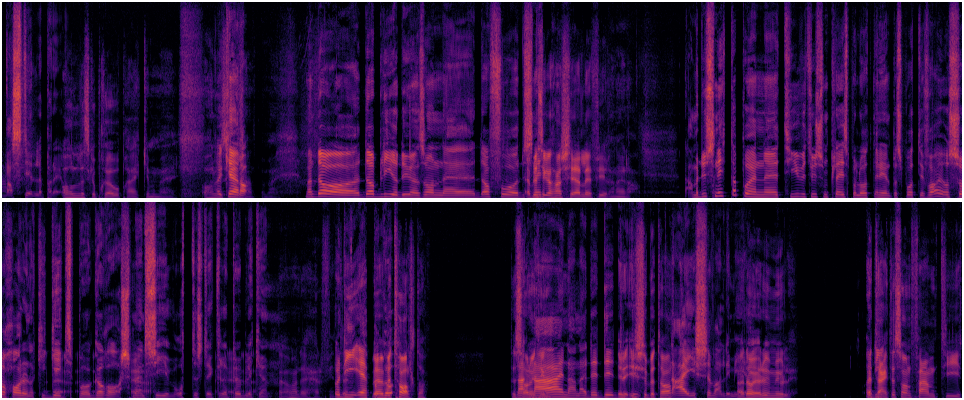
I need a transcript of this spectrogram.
bare stille på det. Alle skal prøve å preike med meg. Alle okay, skal da. med meg. Men da, da blir du en sånn eh, Da får du Jeg blir sikkert han kjedelige fyren, jeg, da. Ja, Men du snitter på en eh, 20 000 plays på låtene dine på Spotify, og så har du noen gigs på garasje med en syv-åtte stykker i publikum. Ja, men det er helt fint. Og de det. er på Det er betalt, da. Det sa Nei, du nei, nei. nei det, det, Er det ikke betalt? Nei, ikke veldig mye. Ja, da er det umulig. Jeg de- tenkte sånn 5 10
